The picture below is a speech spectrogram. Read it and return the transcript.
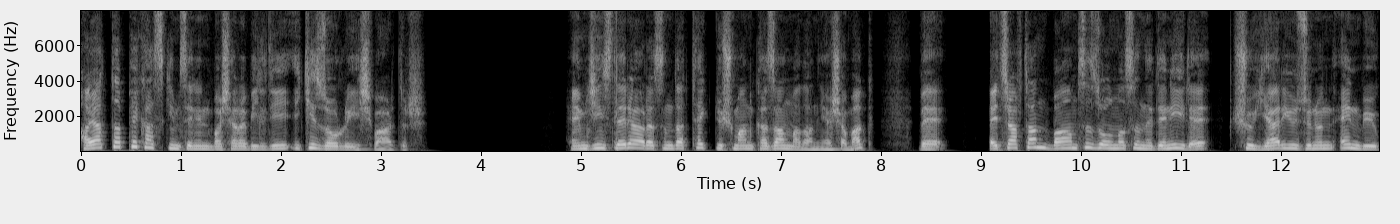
Hayatta pek az kimsenin başarabildiği iki zorlu iş vardır. Hem cinsleri arasında tek düşman kazanmadan yaşamak ve etraftan bağımsız olması nedeniyle şu yeryüzünün en büyük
